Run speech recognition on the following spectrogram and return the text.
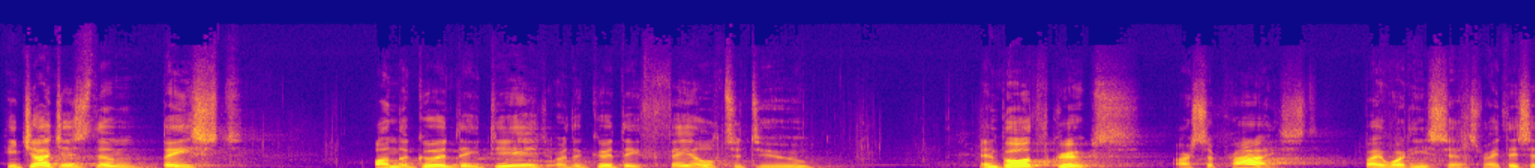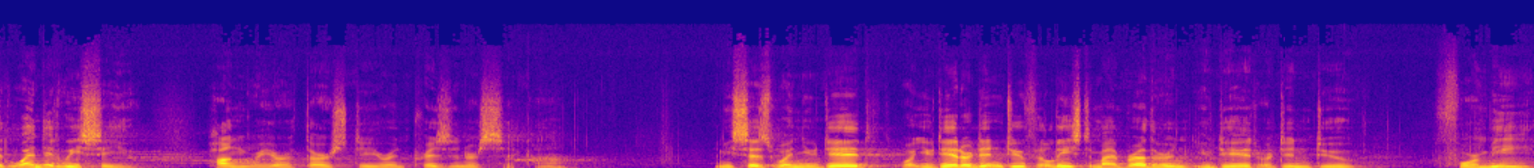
He judges them based on the good they did or the good they failed to do. And both groups are surprised by what he says, right? They said, When did we see you? Hungry or thirsty or in prison or sick, huh? And he says, When you did what you did or didn't do for the least of my brethren, you did or didn't do for me.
